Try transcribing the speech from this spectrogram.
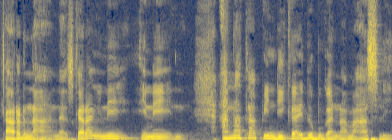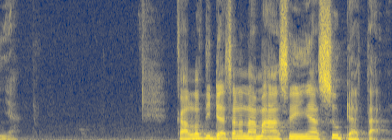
karena nah sekarang ini ini Anata Pindika itu bukan nama aslinya. Kalau tidak salah nama aslinya Sudata.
